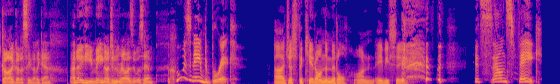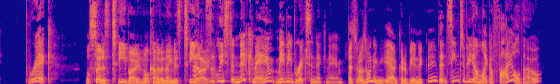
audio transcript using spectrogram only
God, I got to see that again. I know who you mean. I didn't realize it was him. Who is named Brick? Uh, just the kid on the middle on ABC. It sounds fake. Brick. Well, so does T-Bone. What kind of a name is T-Bone? at least a nickname. Maybe Brick's a nickname. That's what I was wondering. Yeah. Could it be a nickname? It seemed to be on like a file though.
